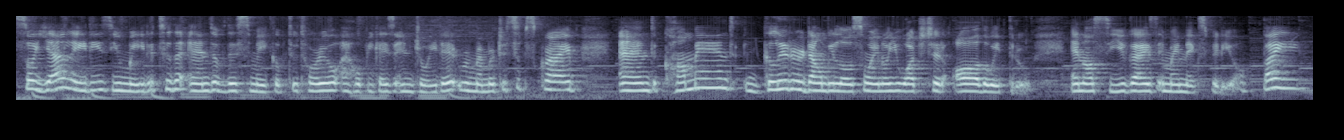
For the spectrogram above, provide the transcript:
So yeah, ladies, you made it to the end of this makeup tutorial. I hope you guys enjoyed it. Remember to subscribe and comment glitter down below so I know you watched it all the way through. And I'll see you guys in my next video. Bye!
